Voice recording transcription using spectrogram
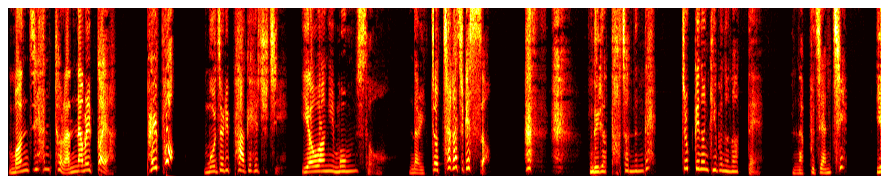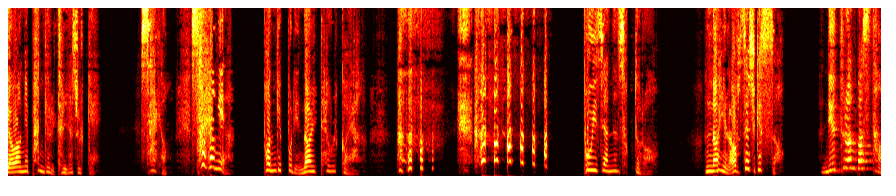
먼지 한 톨 안 남을 거야. 발포! 모조리 파괴해주지. 여왕이 몸소 널 쫓아가주겠어. 느려 터졌는데? 쫓기는 기분은 어때? 나쁘지 않지? 여왕의 판결을 들려줄게. 사형, 사형이야. 번개불이 널 태울 거야. 보이지 않는 속도로 너희를 없애주겠어. 뉴트론 버스터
